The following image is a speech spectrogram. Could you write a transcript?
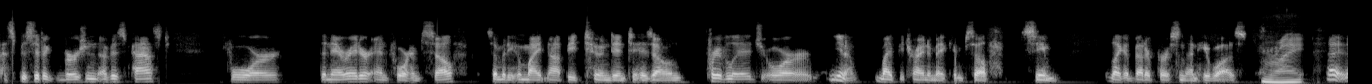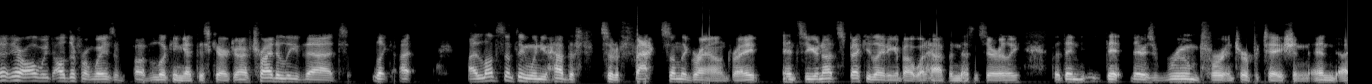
a specific version of his past for the narrator and for himself. Somebody who might not be tuned into his own privilege, or you know, might be trying to make himself seem like a better person than he was. Right. There are always all different ways of, of looking at this character. And I've tried to leave that like I, I love something when you have the f- sort of facts on the ground, right? And so you're not speculating about what happened necessarily, but then th- there's room for interpretation. And uh,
